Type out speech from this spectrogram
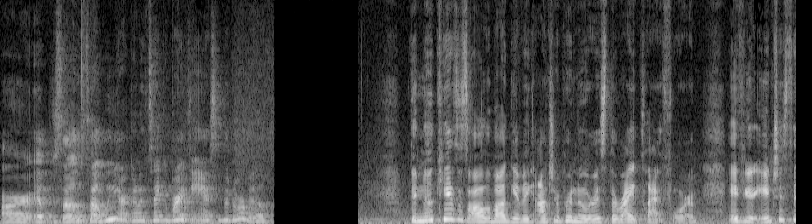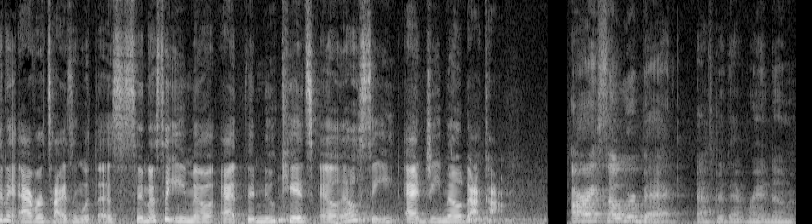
our episode. So we are going to take a break and answer the doorbell. The New Kids is all about giving entrepreneurs the right platform. If you're interested in advertising with us, send us an email at the new kids llc at gmail.com. All right, so we're back after that random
